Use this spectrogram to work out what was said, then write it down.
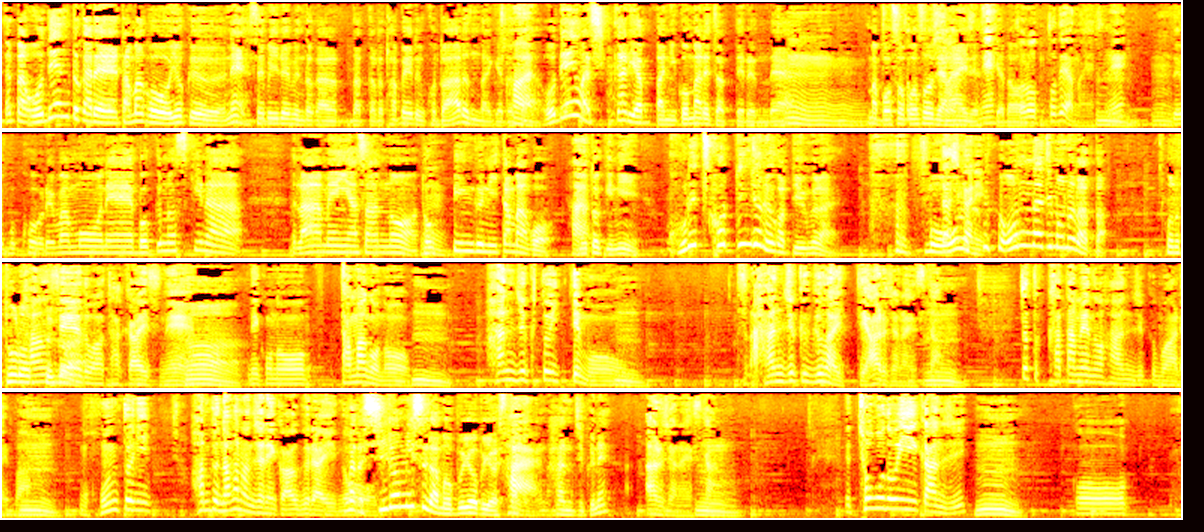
やっぱおでんとかで卵をよくね、セブンイレブンとかだったら食べることあるんだけどさ、はいおでんはしっかりやっぱ煮込まれちゃってるんで、うんうんうん。まあボソボソじゃないですけど。そうですねとろっとではないですね。うんでもこれはもうね、僕の好きなラーメン屋さんのトッピング煮卵の時に、これ使ってんじゃねえかっていうぐらい。もう確かに同じものだった。このとろっと完成度は高いですね。うで、この卵の。半熟といっても、うん。その半熟具合ってあるじゃないですか。うん。ちょっと固めの半熟もあれば、うんもう本当に半分生なんじゃねえかぐらいの、まだ白身すらもブヨブヨしたはい半熟ね。あるじゃないですか、ちょうどいい感じ。うん。こ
